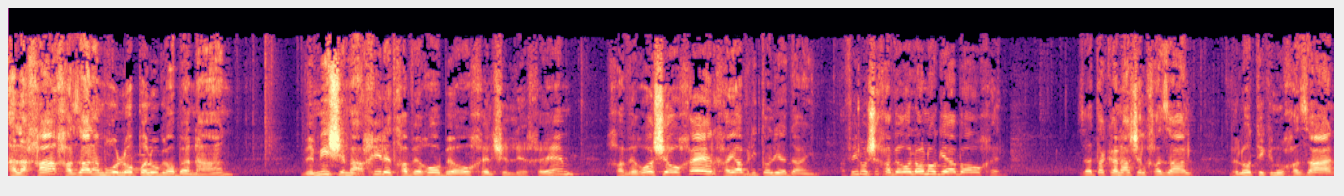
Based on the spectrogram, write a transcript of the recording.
הלכה, חז"ל אמרו לא פלוג רבנן, ומי שמאכיל את חברו באוכל של לחם, חברו שאוכל חייב ליטול ידיים, אפילו שחברו לא נוגע באוכל. זו תקנה של חז"ל, ולא תקנו חז"ל,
